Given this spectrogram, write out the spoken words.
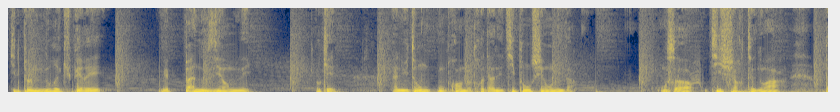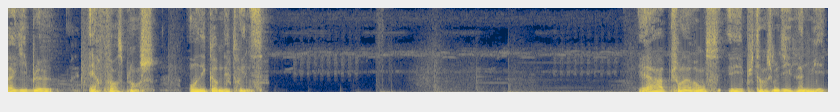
qu'il peut nous récupérer, mais pas nous y emmener. Ok, la nuit tombe, on prend notre dernier tipon et on y va. On sort t-shirt noir, baggy bleu, Air Force blanche. On est comme des twins. Et là, plus on avance, et putain, je me dis, la nuit est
